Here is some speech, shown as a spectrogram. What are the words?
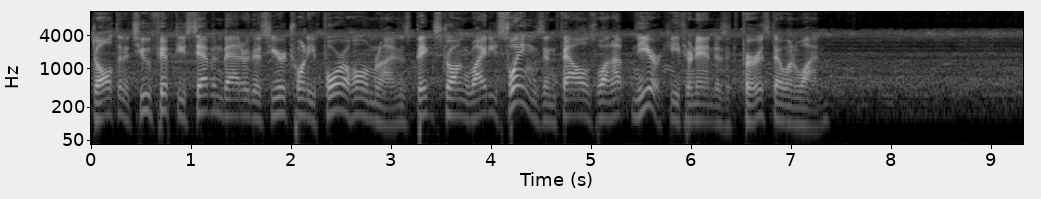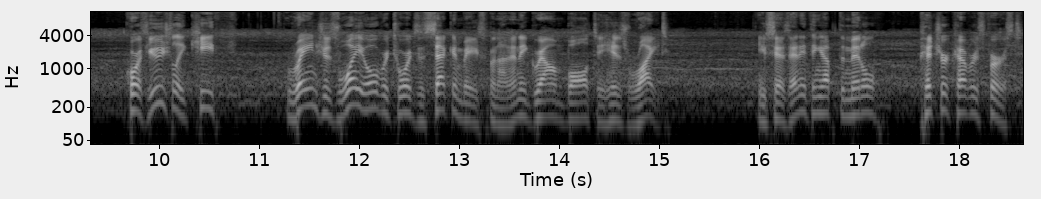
Daulton, a 257 batter this year, 24 home runs. Big, strong righty swings and fouls one up near Keith Hernandez at first, 0 1. Of course, usually Keith ranges way over towards the second baseman on any ground ball to his right. He says anything up the middle, pitcher covers first.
